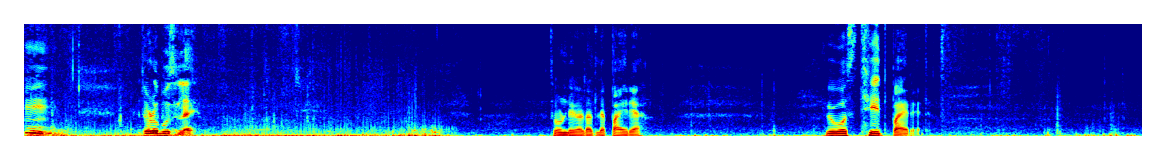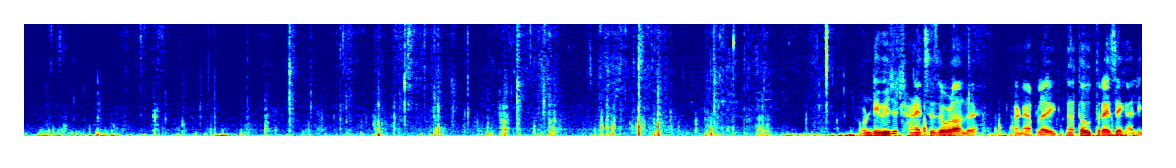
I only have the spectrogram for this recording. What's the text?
हम्म थोडं बुजलंय. चोंडेघाटातल्या पायऱ्या. व्यवस्थित पायऱ्या आहेत. आपण देवीच्या ठाण्याच्या जवळ आलो आहे आणि आपल्याला इथनं आता उतरायचं आहे खाली.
